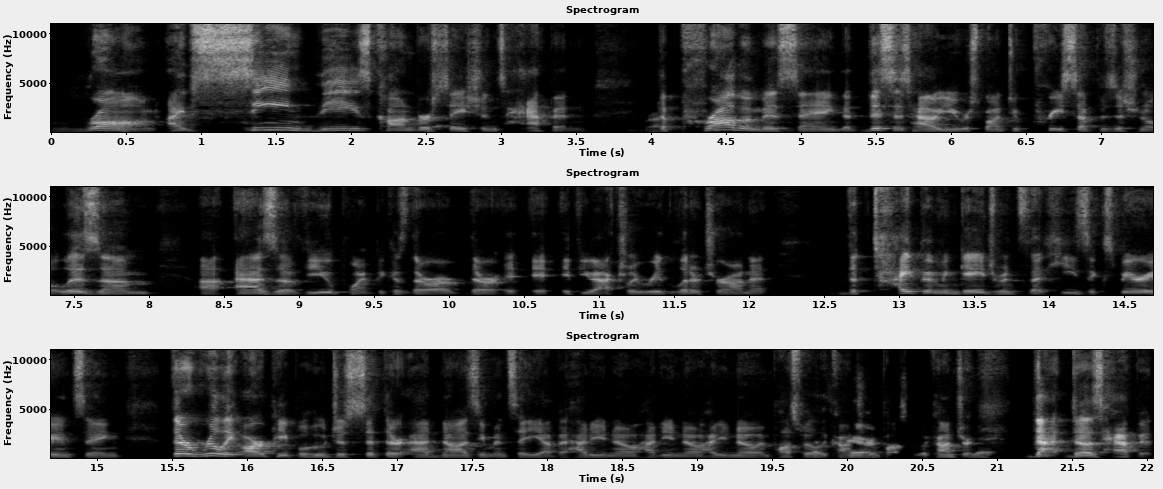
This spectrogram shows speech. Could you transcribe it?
wrong. I've seen these conversations happen. The problem is saying that this is how you respond to presuppositionalism uh, as a viewpoint, because there are there. If you actually read literature on it, the type of engagements that he's experiencing, there really are people who just sit there ad nauseum and say, "Yeah, but how do you know? How do you know? How do you know? Impossible the fair. impossible the contrary." Yeah. That does happen,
